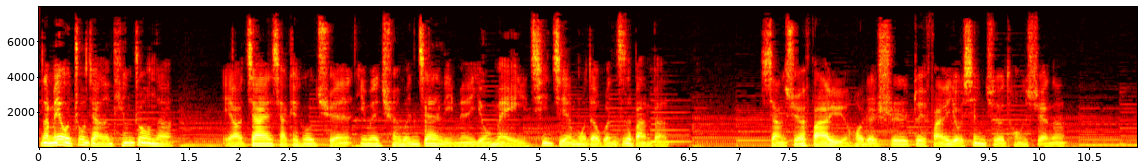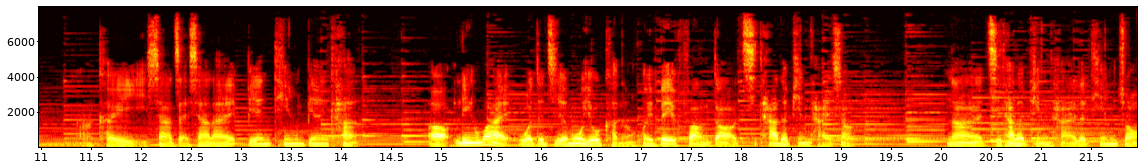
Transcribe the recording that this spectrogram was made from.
那没有中奖的听众呢，也要加一下 QQ 群，因为群文件里面有每一期节目的文字版本。想学法语或者是对法语有兴趣的同学呢啊可以下载下来边听边看。哦另外我的节目有可能会被放到其他的平台上。那其他的平台的听众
